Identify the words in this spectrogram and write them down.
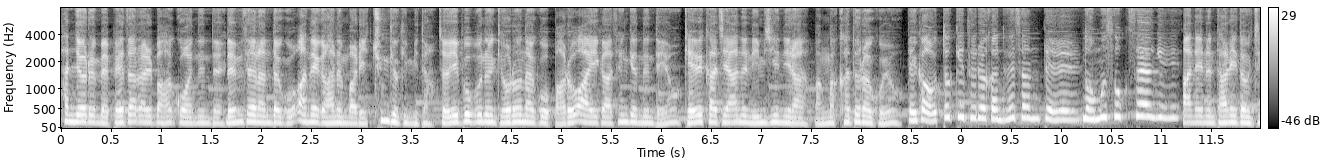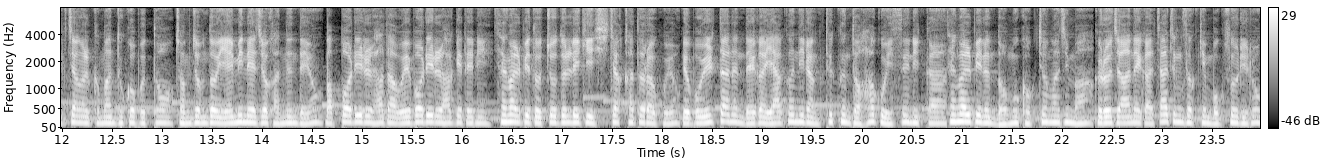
한여름에 배달 알바하고 왔는데 냄새 난다고 아내가 하는 말이 충격입니다. 저희 부부는 결혼하고 바로 아이가 생겼는데요. 계획하지 않은 임신이라 막막하더라고요. 내가 어떻게 들어간 회사인데 너무 속상해. 아내는 다니던 직장을 그만두고부터 점점 더 예민해져 갔는데요. 맞벌이를 하다 외벌이를 하게 되니 생활비도 쪼들리기 시작하더라고요. 여보 일단은 내가 야근이랑 특근 더 하고 있으니까 생활비는 너무 걱정하지 마. 그러자 아내가 짜증 섞인 목소리로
